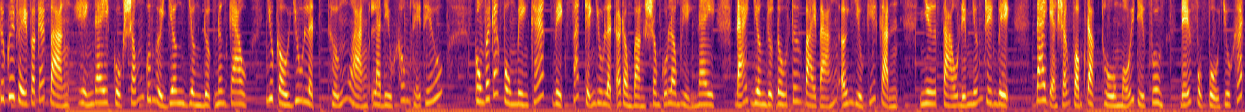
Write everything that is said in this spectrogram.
Thưa quý vị và các bạn, hiện nay cuộc sống của người dân dần được nâng cao, nhu cầu du lịch, thưởng ngoạn là điều không thể thiếu. Cùng với các vùng miền khác, việc phát triển du lịch ở đồng bằng sông Cửu Long hiện nay đã dần được đầu tư bài bản ở nhiều khía cạnh như tạo điểm nhấn riêng biệt, đa dạng sản phẩm đặc thù mỗi địa phương để phục vụ du khách,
